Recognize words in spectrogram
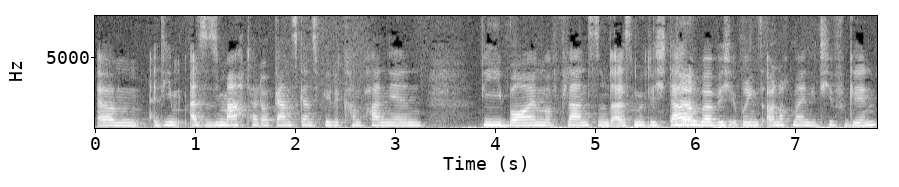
ähm, die, also sie macht halt auch ganz, ganz viele Kampagnen wie Bäume, Pflanzen und alles mögliche. Darüber will ich übrigens auch noch mal in die Tiefe gehen.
